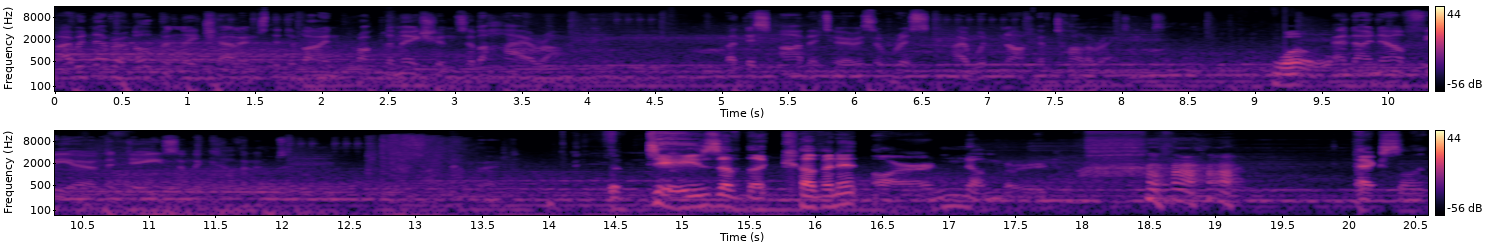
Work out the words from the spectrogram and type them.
I would never openly challenge the divine proclamations of a hierarch. But this arbiter is a risk I would not have tolerated. Whoa. And I now fear the days of the Covenant. The days of the Covenant are numbered. Excellent.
